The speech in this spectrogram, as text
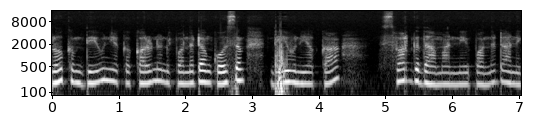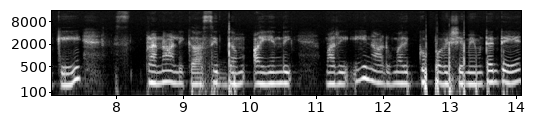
లోకం దేవుని యొక్క కరుణను పొందటం కోసం దేవుని యొక్క స్వర్గధామాన్ని పొందటానికి ప్రణాళిక సిద్ధం అయ్యింది. మరి ఈనాడు మరి గొప్ప విషయం ఏమిటంటే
